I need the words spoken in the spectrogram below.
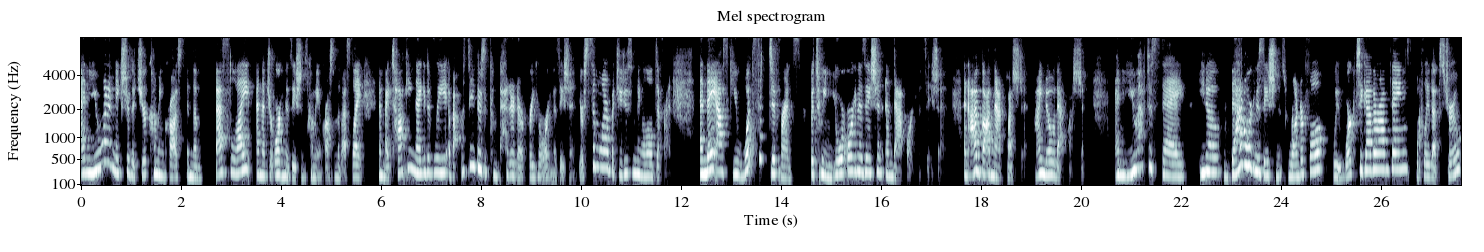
And you want to make sure that you're coming across in the best light and that your organization's coming across in the best light. And by talking negatively about, let's say there's a competitor for your organization, you're similar, but you do something a little different. And they ask you, what's the difference between your organization and that organization? And I've gotten that question. I know that question. And you have to say, you know, that organization is wonderful. We work together on things. Hopefully that's true.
